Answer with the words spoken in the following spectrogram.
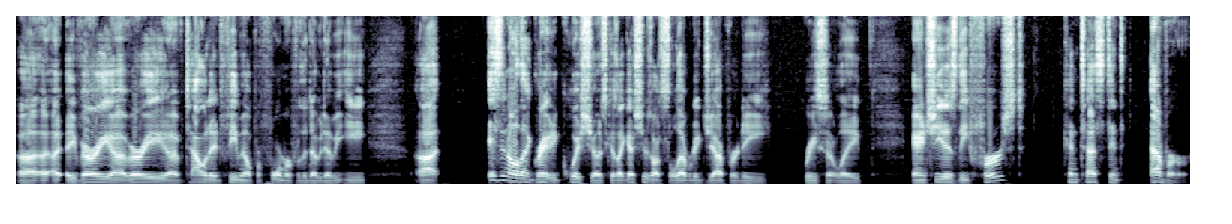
uh, a, a, very uh, very uh, talented female performer for the WWE, uh, isn't all that great in quiz shows because I guess she was on Celebrity Jeopardy recently, and she is the first contestant ever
